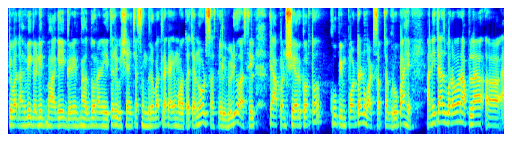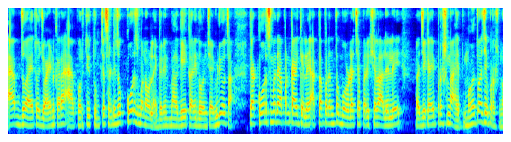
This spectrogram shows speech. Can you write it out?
किंवा दहावी गणित भाग एक गणित भाग दोन आणि इतर विषयांच्या संदर्भातल्या काही महत्त्वाच्या नोट्स असतील व्हिडिओ असतील ते आपण शेअर करतो. खूप इम्पॉर्टंट व्हॉट्सअपचा ग्रुप आहे. आणि त्याचबरोबर आपला ॲप जो आहे तो जॉईन करा. ॲपवरती तुमच्यासाठी जो कोर्स बनवला आहे गणित भाग एक आणि दोनच्या व्हिडिओचा त्या कोर्समध्ये आपण काय केलं आहे आत्तापर्यंत बोर्डाच्या परीक्षेला आलेले जे काही प्रश्न आहेत महत्त्वाचे प्रश्न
